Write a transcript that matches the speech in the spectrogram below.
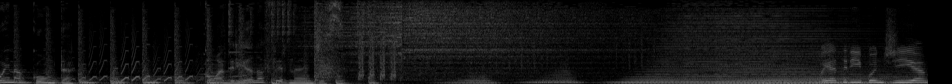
Põe na Conta, com Adriana Fernandes. Oi, Adri, bom dia.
